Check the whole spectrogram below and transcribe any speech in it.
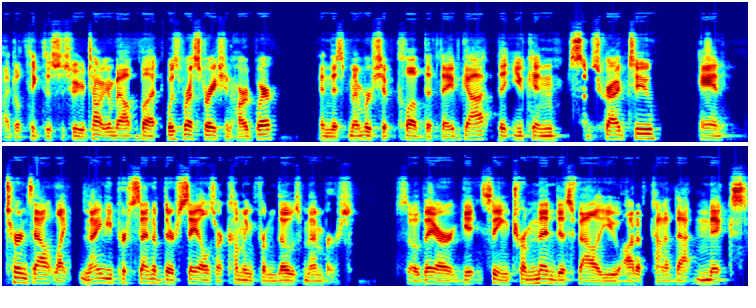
I don't think this is who you're talking about, but was Restoration Hardware and this membership club that they've got that you can subscribe to. And turns out like 90% of their sales are coming from those members. So they are getting, seeing tremendous value out of kind of that mix.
